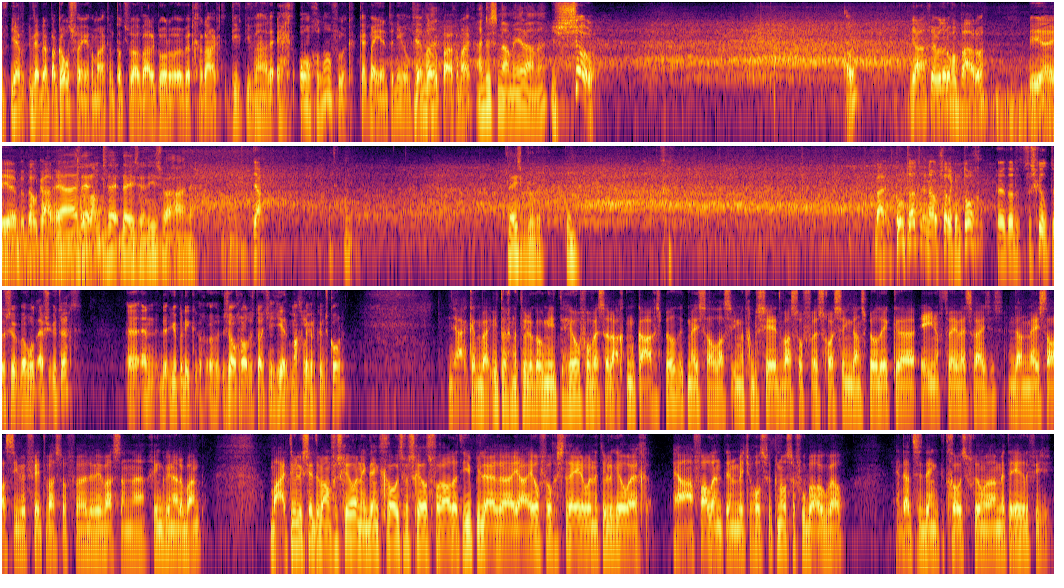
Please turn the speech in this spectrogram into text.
de, ja, we hebben een paar goals van je gemaakt. En dat is waar, waar ik door eh, werd geraakt. Die, die waren echt ongelooflijk. Kijk mee, Anthony, want je hebt ook een paar gemaakt. Hij doet zijn naam meer aan, hè? Zo! Oh? Ja, ze hebben er nog een paar, hoor. Die jij eh, bij elkaar heeft Ja, de- geramd. de- deze, die is wel aardig. Ja. Deze bedoel ik. Boom. Maar komt dat, en nou stel ik hem toch, eh, dat het verschil tussen bijvoorbeeld FC Utrecht eh, en de Jupiler League eh, zo groot is dat je hier makkelijker kunt scoren? Ja, ik heb bij Utrecht natuurlijk ook niet heel veel wedstrijden achter elkaar gespeeld. Ik, meestal als iemand geblesseerd was of schorsing, dan speelde ik één of twee wedstrijdjes. En dan meestal als hij weer fit was of er weer was, dan ging ik weer naar de bank. Maar natuurlijk zit er wel een verschil. En ik denk het grootste verschil is vooral dat Jupiler ja, heel veel gestreden wordt. Natuurlijk heel erg ja, aanvallend en een beetje hotse knossen voetbal ook wel. En dat is denk ik het grootste verschil eh, met de eredivisie.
